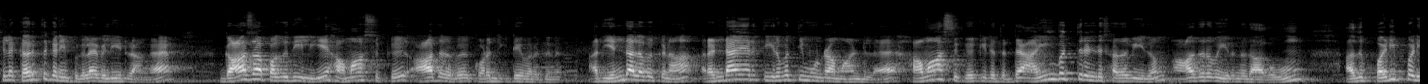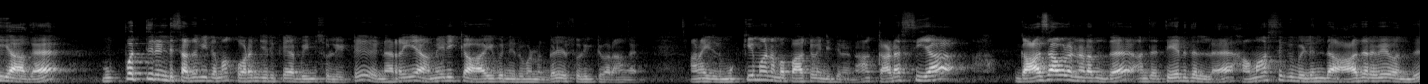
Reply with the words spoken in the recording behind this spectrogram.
சில கருத்து கணிப்புகளை வெளியிடுறாங்க. காசா பகுதியிலேயே ஹமாஸுக்கு ஆதரவு குறைஞ்சிக்கிட்டே வருதுன்னு. அது எந்த அளவுக்குன்னா ரெண்டாயிரத்தி இருபத்தி மூன்றாம் ஆண்டில் ஹமாஸுக்கு கிட்டத்தட்ட ஐம்பத்தி ரெண்டு சதவீதம் ஆதரவு இருந்ததாகவும் அது படிப்படியாக முப்பத்தி ரெண்டு சதவீதமாக குறைஞ்சிருக்கு அப்படின்னு சொல்லிட்டு நிறைய அமெரிக்க ஆய்வு நிறுவனங்கள் சொல்லிட்டு வராங்க. ஆனால் இதில் முக்கியமாக நம்ம பார்க்க வேண்டியது என்னென்னா கடைசியாக காசாவில் நடந்த அந்த தேர்தலில் ஹமாஸுக்கு விழுந்த ஆதரவே வந்து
